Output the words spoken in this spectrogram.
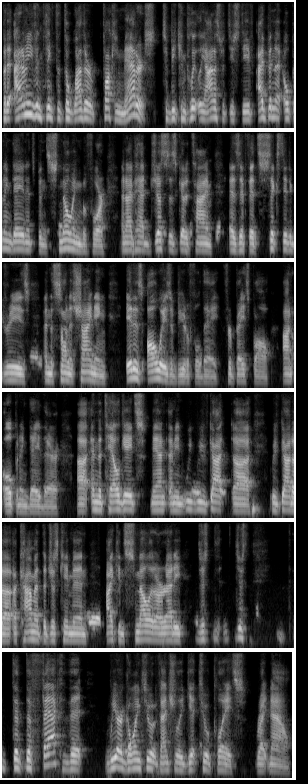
But I don't even think that the weather fucking matters, to be completely honest with you, Steve. I've been at opening day and it's been snowing before, and I've had just as good a time as if it's 60 degrees and the sun is shining. It is always a beautiful day for baseball on opening day there. Uh, and the tailgates, man. I mean, we, have got uh, we've got a, a, comment that just came in. I can smell it already. Just just the the fact that we are going to eventually get to a place right now,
